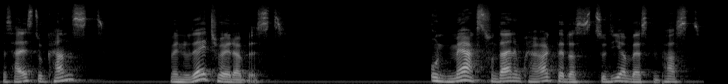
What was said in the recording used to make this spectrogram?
das heißt, du kannst, wenn du Daytrader bist und merkst von deinem Charakter, dass es zu dir am besten passt,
